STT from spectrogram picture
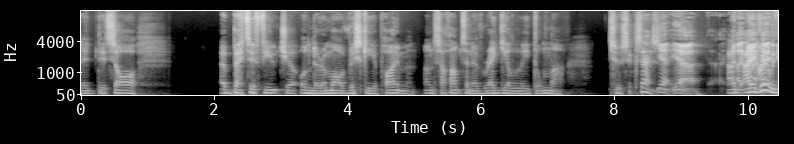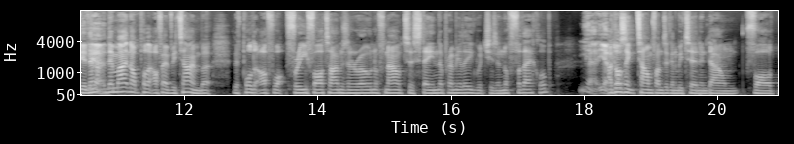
They they saw a better future under a more risky appointment, and Southampton have regularly done that to success. yeah, yeah. I, I- I, agree I- with you. Yeah. not, they might not pull it off every time, but they've pulled it off what three, four times in a row enough now to stay in the Premier League, which is enough for their club. Yeah, yeah. I don't think town fans are going to be turning down four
